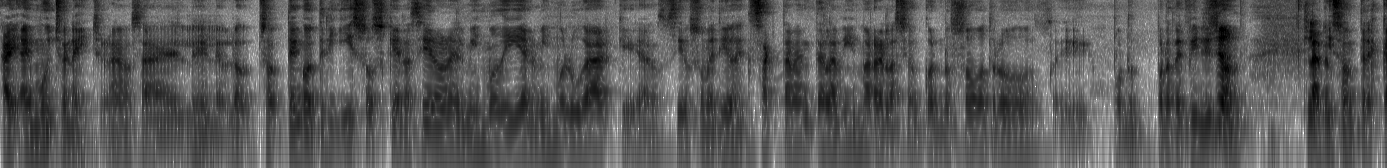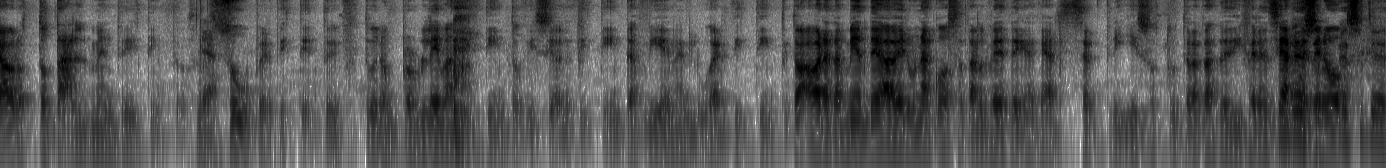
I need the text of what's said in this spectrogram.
Hay, hay mucho nature. ¿no? O sea, el- el- lo- so- tengo trillizos que nacieron el mismo día, en el mismo lugar, que han sido sometidos exactamente a la misma relación con nosotros, eh, por, por definición. Claro. Y son tres cabros totalmente distintos, o sea, Ya. súper distintos. Y tuvieron problemas distintos, visiones distintas, viven en lugares distintos. Ahora, también debe haber una cosa, tal vez, de que al ser trillizos tú tratas de diferenciarte, Eso, pero, eso te.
